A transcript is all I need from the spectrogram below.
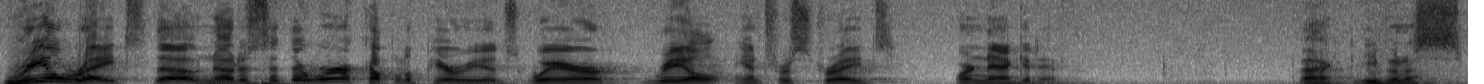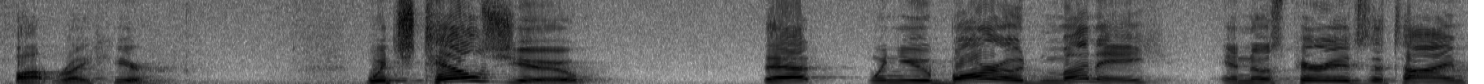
Real rates, though, notice that there were a couple of periods where real interest rates were negative. In fact, even a spot right here. Which tells you that when you borrowed money in those periods of time,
